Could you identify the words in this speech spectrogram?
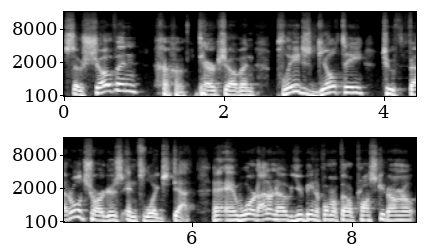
So Chauvin Derek Chauvin pleads guilty to federal charges in Floyd's death. And, and, Ward, I don't know, you being a former federal prosecutor, I don't know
